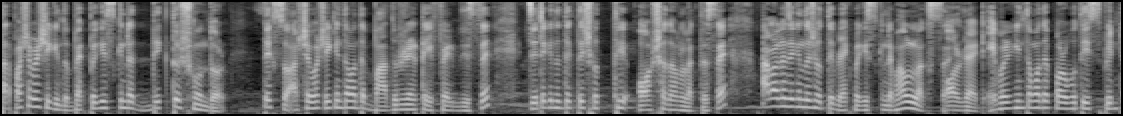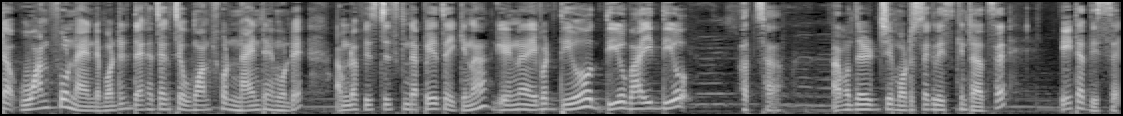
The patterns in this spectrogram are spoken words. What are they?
তার পাশাপাশি কিন্তু ব্যাকপ্যাক স্ক্রিনটা দেখতেও সুন্দর। দেখছ, আশেপাশে কিন্তু আমাদের বাদুরের একটা ইফেক্ট দিচ্ছে, যেটা কিন্তু দেখতে সত্যি অসাধারণ লাগতেছে। আমার কাছে কিন্তু সত্যি ব্যাকপ্যাক স্ক্রিনটা ভালো লাগছে। অলরাইট এবার কিন্তু আমাদের পরবর্তী স্ক্রিনটা ওয়ান ফোর নাইন ডায়মন্ডের দেখা যাক যে ওয়ান ফোর নাইন ডায়মন্ডে আমরা ফিস্ট স্ক্রিনটা পেয়ে যাই কিনা। না, এবার দিও দিও ভাই, দিও। আচ্ছা আমাদের যে মোটরসাইকেল স্ক্রিনটা আছে, এটা দিচ্ছে।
